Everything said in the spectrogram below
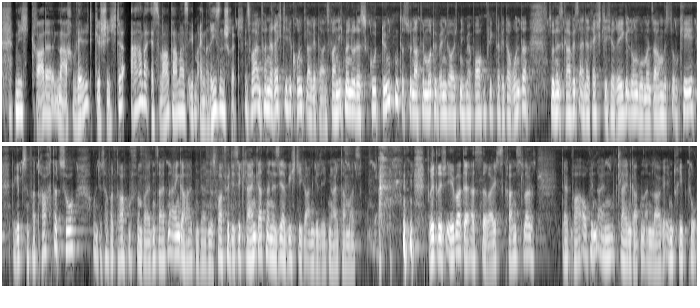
nicht gerade nach Weltgeschichte, aber es war damals eben ein Riesenschritt. Es war einfach eine rechtliche Grundlage da. Es war nicht mehr nur das Gutdünken, das so nach dem Motto, wenn wir euch nicht mehr brauchen, fliegt er wieder runter, sondern es gab jetzt eine rechtliche Regelung, wo man sagen musste, okay, da gibt es einen Vertrag dazu und dieser Vertrag muss von beiden Seiten eingehalten werden. Das war für diese Kleingärten eine sehr wichtige Angelegenheit damals. Friedrich Ebert, der erste Reichskanzler, der war auch in einer Kleingartenanlage im Treptow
